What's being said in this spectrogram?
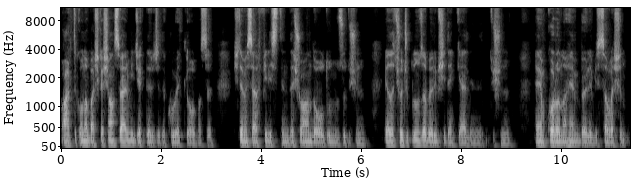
artık ona başka şans vermeyecek derecede kuvvetli olması. İşte mesela Filistin'de şu anda olduğunuzu düşünün ya da çocukluğunuza böyle bir şey denk geldiğini düşünün. Hem korona hem böyle bir savaşın.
